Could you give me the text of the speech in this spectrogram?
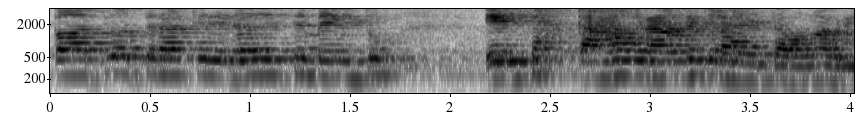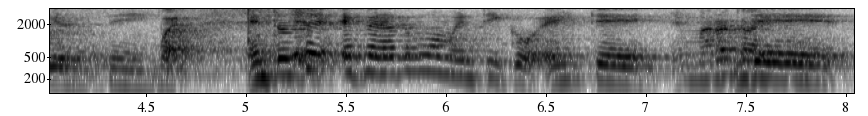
patio atrás, que era de cemento, esas cajas grandes que las estaban abriendo. Sí. Bueno, Entonces, eh, espérate un momentico, este, de,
